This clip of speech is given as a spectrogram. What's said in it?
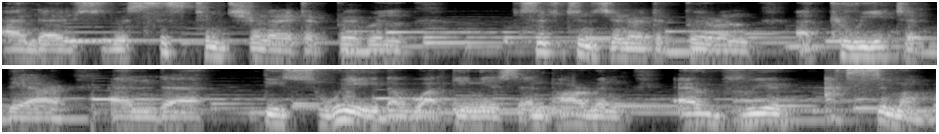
and there is a system generated payroll, system generated payroll uh, created there, and. Uh, this way the working is empowerment every maximum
